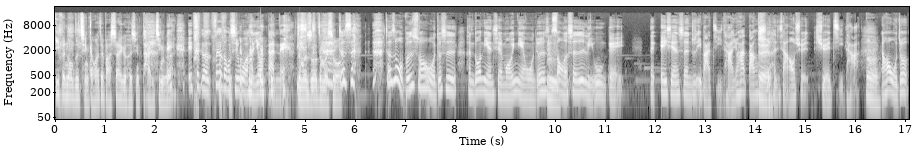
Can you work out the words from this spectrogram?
一分钟之前赶快再把下一个和弦弹进来。哎、欸欸，这个这个东西我很有感呢。怎么说？怎么说？就是就是我不是说我就是很多年前某一年我就是送了生日礼物给那 A 先生，就是一把吉他，因为他当时很想要学学吉他，嗯，然后我就。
